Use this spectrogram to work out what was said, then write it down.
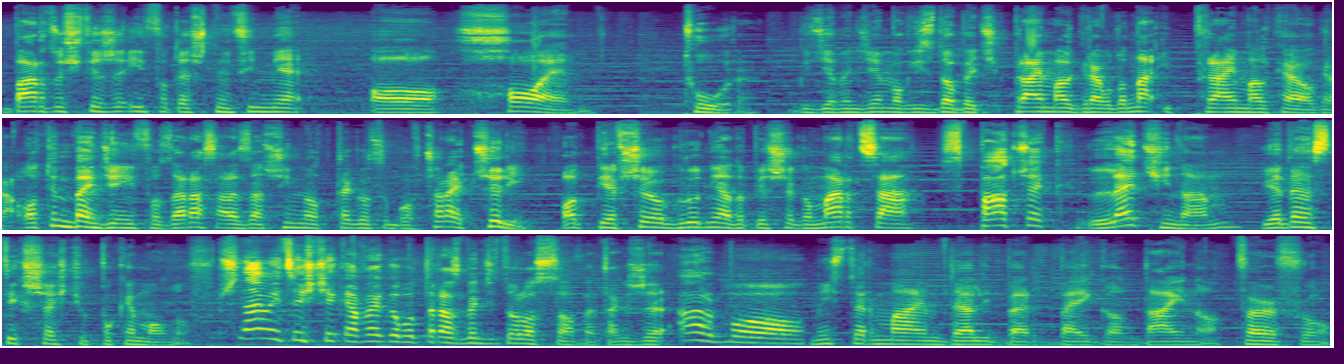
bardzo świeże info też w tym filmie o Hoenn Tour, gdzie będziemy mogli zdobyć Primal Groudona i Primal Kyogre. O tym będzie info zaraz, ale zacznijmy od tego, co było wczoraj, czyli od 1 grudnia do 1 marca z paczek leci nam jeden z tych sześciu Pokémonów. Przynajmniej coś ciekawego, bo teraz będzie to losowe, także albo Mr. Mime, Delibird, Bagon, Dino, Furfru,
